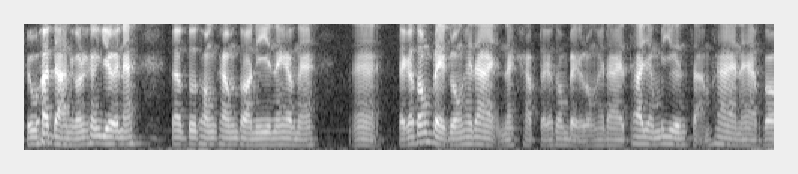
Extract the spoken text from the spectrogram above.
ถือว่าด่านค่อนข้างเยอะนะสำหรับตัวทองคำตอนนี้นะครับนะอ่าแต่ก็ต้องเบรกลงให้ได้นะครับ แต่ก็ต้องเบรกลงให้ได้ ถ้ายังไม่ยืน 35 นะครับ ก็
